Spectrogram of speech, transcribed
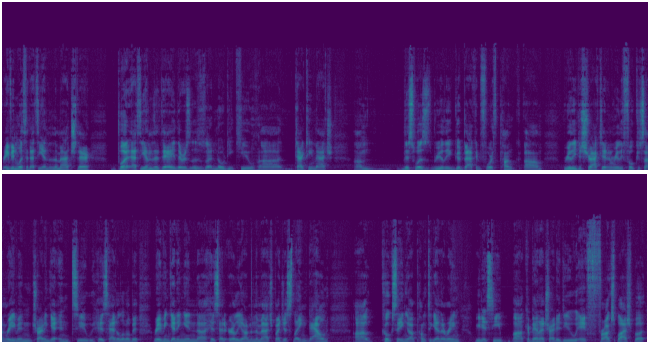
Raven with it at the end of the match there. But at the end of the day, there was, this was a no DQ uh, tag team match. Um, this was really good back and forth. Punk um, really distracted and really focused on Raven trying to get into his head a little bit. Raven getting in uh, his head early on in the match by just laying down, uh, coaxing uh, Punk to get in the ring. We did see uh, Cabana try to do a frog splash, but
